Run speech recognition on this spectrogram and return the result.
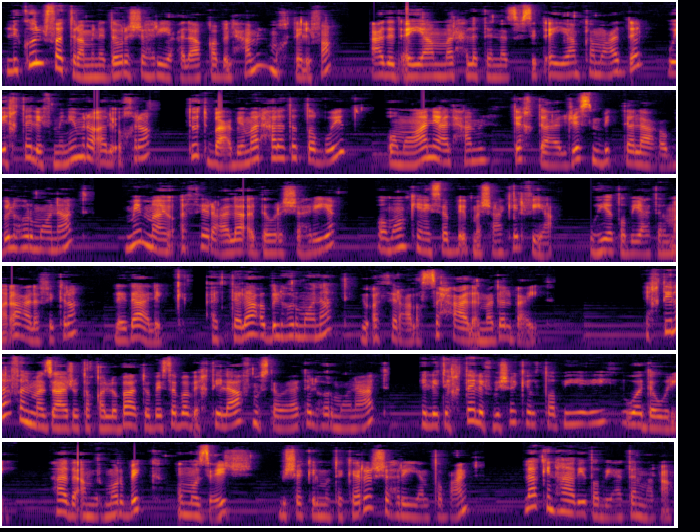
لكل فترة من الدورة الشهرية علاقة بالحمل مختلفة. عدد أيام مرحلة النزف ست أيام كمعدل ويختلف من امرأة لأخرى. تتبع بمرحلة التبويض وموانع الحمل تخدع الجسم بالتلاعب بالهرمونات مما يؤثر على الدورة الشهرية وممكن يسبب مشاكل فيها. وهي طبيعة المرأة على فكرة. لذلك التلاعب بالهرمونات يؤثر على الصحة على المدى البعيد. اختلاف المزاج وتقلباته بسبب اختلاف مستويات الهرمونات اللي تختلف بشكل طبيعي ودوري. هذا أمر مربك ومزعج بشكل متكرر شهريا طبعا لكن هذه طبيعة المرأة.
